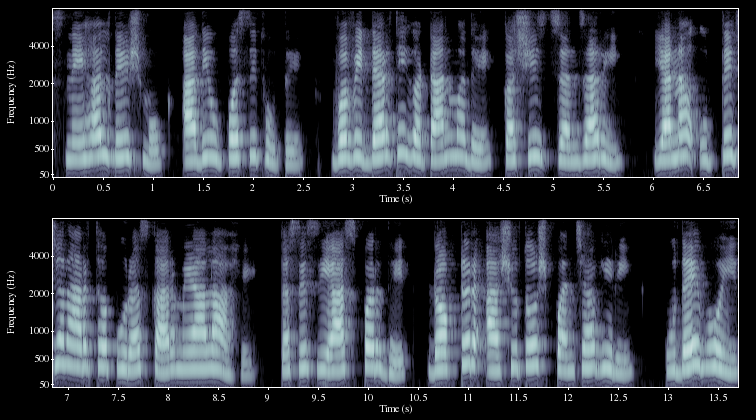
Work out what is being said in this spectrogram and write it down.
स्नेहल देशमुख आदी उपस्थित होते. व विद्यार्थी गटांमध्ये कशिश जंजारी यांना उत्तेजनार्थ पुरस्कार मिळाला आहे. तसेच या स्पर्धेत डॉक्टर आशुतोष पंचागिरी उदय भोईर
